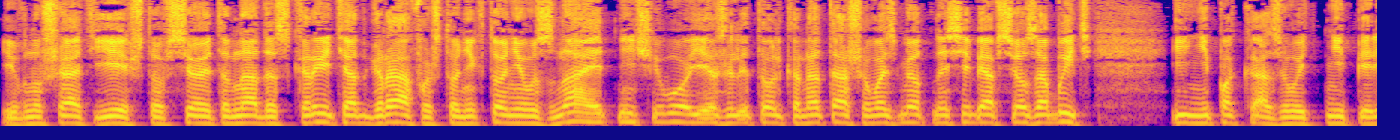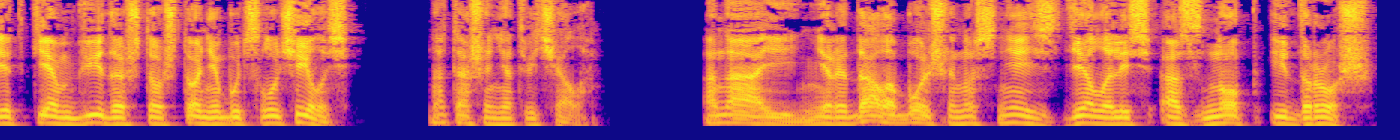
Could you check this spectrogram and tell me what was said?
и внушать ей, что все это надо скрыть от графа, что никто не узнает ничего, ежели только Наташа возьмет на себя все забыть и не показывать ни перед кем вида, что что-нибудь случилось. Наташа не отвечала. Она и не рыдала больше, но с ней сделались озноб и дрожь.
